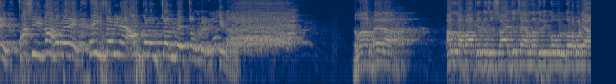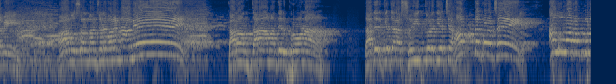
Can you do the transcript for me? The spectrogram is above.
এই ফাঁসি না হবে, এই জমিনে আন্দোলন চলবে চলবে কিনা? আমার ভাইয়েরা, আল্লাহ পাকের কাছে সাহায্য চাই, আল্লাহ তুমি কবুল করো, বলে আমি মুসলমান জনে বলেন না আমি কারণ তারা আমাদের প্রণা তাদেরকে যারা শহীদ করে দিয়েছে, হত্যা করেছে। আল্লাহ রাব্বুল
